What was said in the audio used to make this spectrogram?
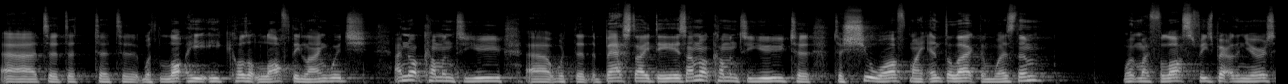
uh, to, to, to, to, with, lo- he, he calls it lofty language. I'm not coming to you uh, with the, the best ideas. I'm not coming to you to, to show off my intellect and wisdom. Well, my philosophy is better than yours.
